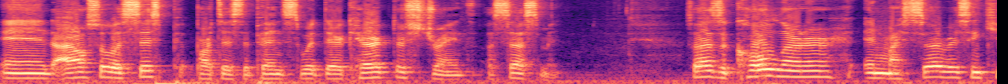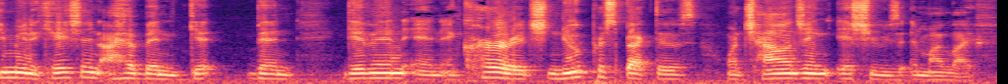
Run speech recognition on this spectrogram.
and I also assist participants with their character strength assessment. So, as a co learner in my service in communication, I have been, get, been given and encouraged new perspectives on challenging issues in my life.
